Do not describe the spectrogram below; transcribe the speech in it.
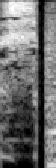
is. it's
